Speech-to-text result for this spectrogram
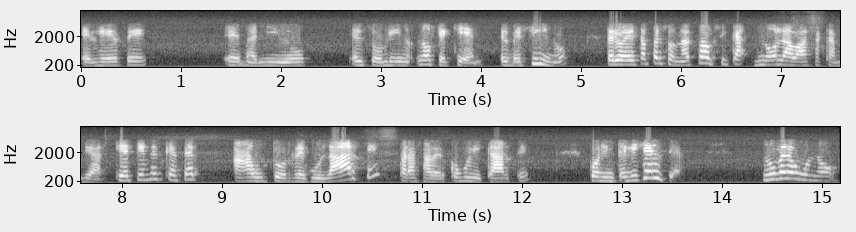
El jefe, el marido, el sobrino, no sé quién, el vecino, pero esa persona tóxica no la vas a cambiar. ¿Qué tienes que hacer? Autorregularte para saber comunicarte con inteligencia. Número uno,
